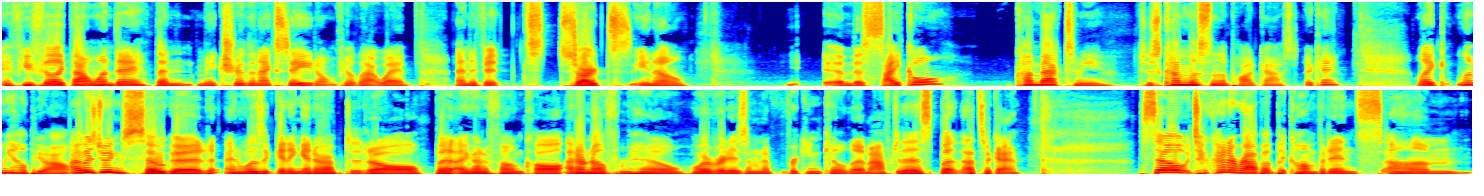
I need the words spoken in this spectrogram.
if you feel like that one day, then make sure the next day you don't feel that way. And if it starts, you know, in the cycle, come back to me just come listen to the podcast, okay? Like, let me help you out. I was doing so good and wasn't getting interrupted at all, but I got a phone call. I don't know from who. Whoever it is, I'm going to freaking kill them after this, but that's okay. So, to kind of wrap up the confidence um,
